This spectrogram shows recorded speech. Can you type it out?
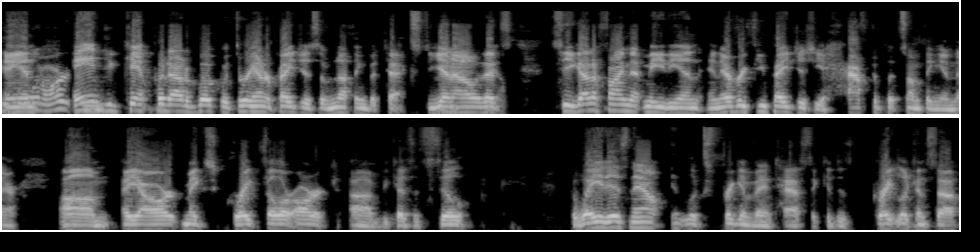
And art and, and, you can't put out a book with 300 pages of nothing but text. You mm-hmm. know, that's yeah. so you got to find that median. And every few pages, you have to put something in there. Um, AI makes great filler art uh, because it's still the way it is now. It looks friggin' fantastic. It is great looking stuff.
